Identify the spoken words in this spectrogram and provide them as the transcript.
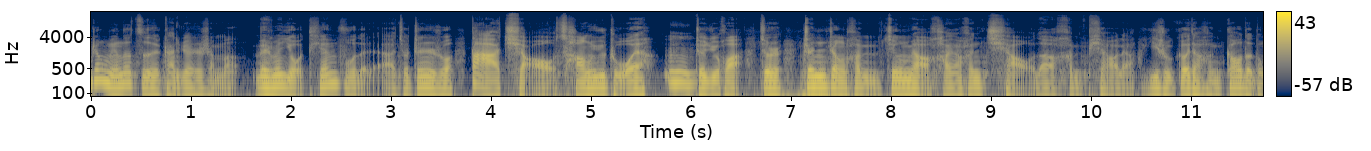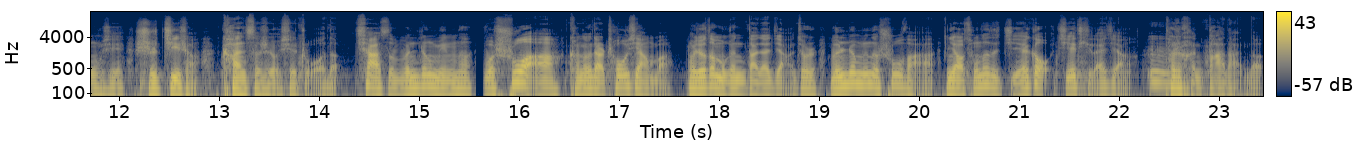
征明的字感觉是什么？为什么有天赋的人啊，就真是说大巧藏于拙呀？嗯，这句话就是真正很精妙，好像很巧的、很漂亮、艺术格调很高的东西，实际上看似是有些拙的。恰似文征明呢，我说啊，可能有点抽象吧，我就这么跟大家讲，就是文征明的书法，你要从它的结构结体来讲，嗯，它是很大胆的，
